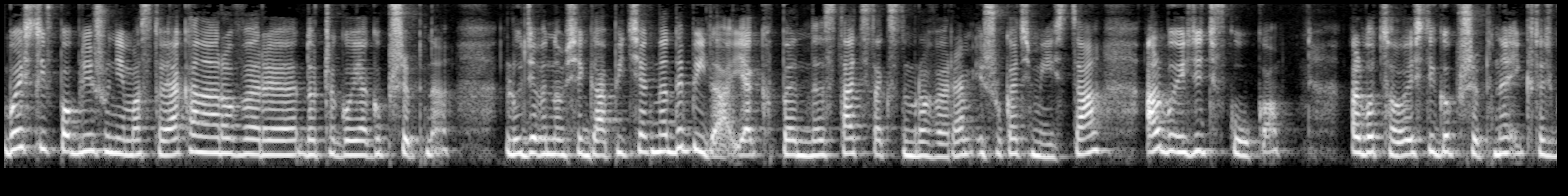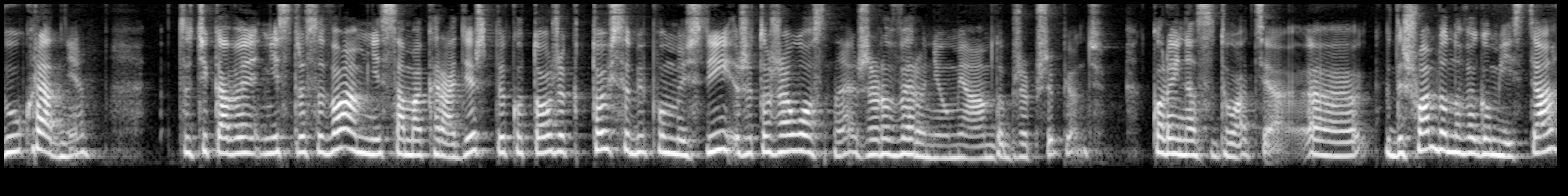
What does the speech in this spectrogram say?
Bo jeśli w pobliżu nie ma stojaka na rowery, do czego ja go przypnę? Ludzie będą się gapić jak na debila, jak będę stać tak z tym rowerem i szukać miejsca, albo jeździć w kółko. Albo co, jeśli go przypnę i ktoś go ukradnie? Co ciekawe, nie stresowała mnie sama kradzież, tylko to, że ktoś sobie pomyśli, że to żałosne, że roweru nie umiałam dobrze przypiąć. Kolejna sytuacja. E, gdy szłam do nowego miejsca,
